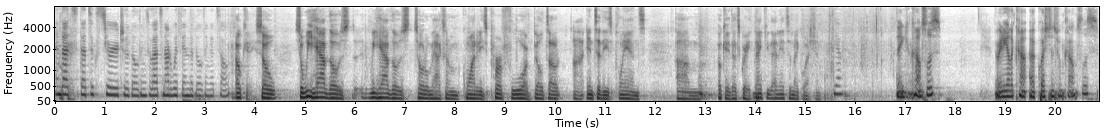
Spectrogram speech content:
and that's, Okay. that's exterior to the building, so that's not within the building itself. Okay, so, so we have those, we have those total maximum quantities per floor built out uh, into these plans. Um, Okay, that's great. Thank you. That answered my question. Yeah. Thank you, councilors. Are there any other co- uh, questions from councilors?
